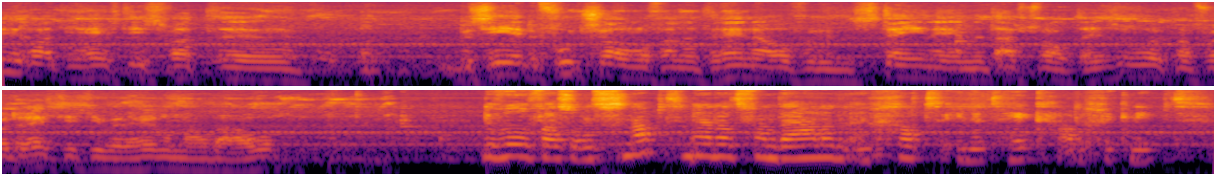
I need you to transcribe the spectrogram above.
Enige wat hij heeft is wat uh, bezeerde voetzolen van het rennen over de stenen en het asfalt enzovoort. Maar voor de rest is hij weer helemaal de oude. De wolf was ontsnapt nadat vandalen een gat in het hek hadden geknipt.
